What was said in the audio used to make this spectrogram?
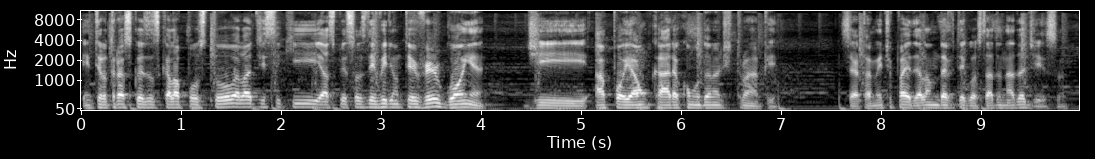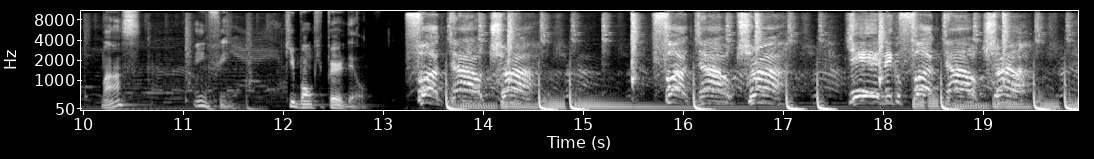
Entre outras coisas que ela postou, ela disse que as pessoas deveriam ter vergonha de apoiar um cara como Donald Trump. Certamente o pai dela não deve ter gostado nada disso. Mas, enfim, que bom que perdeu. Fuck Donald Trump. Fuck Donald Trump. Yeah, nigga, fuck Donald Trump.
